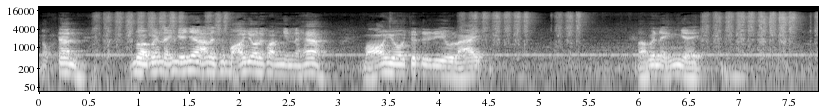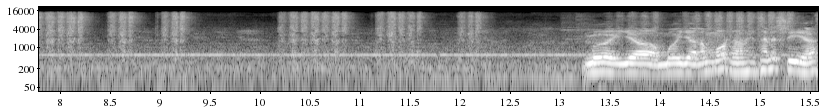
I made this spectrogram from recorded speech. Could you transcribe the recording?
Ngọc trần rồi bên này vậy nha, anh là sẽ bỏ vô để các bạn nhìn này ha. Bỏ vô cho điều lại. Và bên này cũng vậy. Mười giờ 10 giờ 51 hả? Tennessee hả?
